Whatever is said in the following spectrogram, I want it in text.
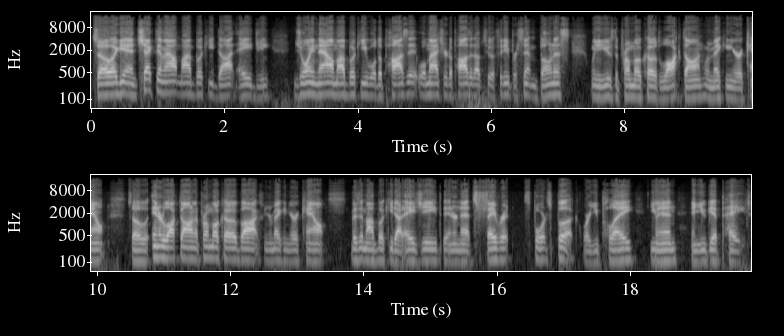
So again, check them out, mybookie.ag. Join now. MyBookie will deposit will match your deposit up to a 50% bonus when you use the promo code Locked On when making your account. So enter Locked On in the promo code box when you're making your account. Visit mybookie.ag, the internet's favorite sports book, where you play, you win, and you get paid.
